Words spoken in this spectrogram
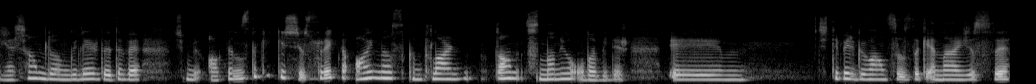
yaşam döngüleri dedi ve şimdi aklınızdaki kişi sürekli aynı sıkıntılardan sınanıyor olabilir. E, ciddi bir güvensizlik enerjisi,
